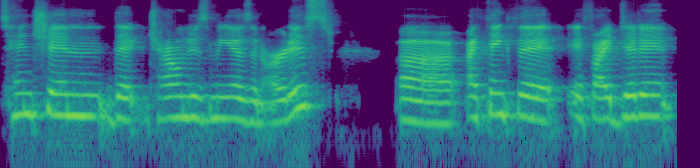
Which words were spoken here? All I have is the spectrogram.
tension that challenges me as an artist. Uh, I think that if I didn't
